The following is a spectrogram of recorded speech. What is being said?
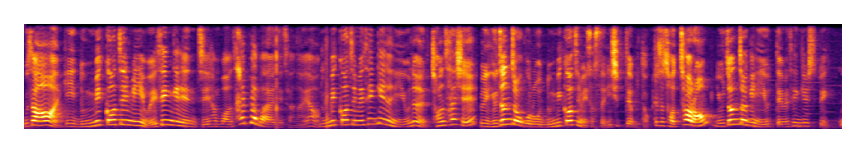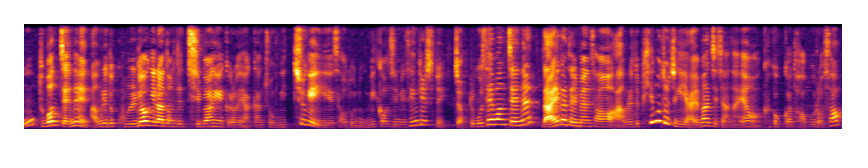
우선 이 눈밑 꺼짐이 왜 생기는지 한번 살펴봐야 되잖아요. 눈밑 꺼짐이 생기는 이유는 전 사실 유전적으로 눈밑 꺼짐이 있었어요 20대부터. 그래서 저처럼 유전적인 이유 때문에 생길 수도 있고 두 번째는 아무래도 골격이라든지 지방의 그런 약간 좀 위축에 의해서도 눈밑 꺼짐이 생길 수도 있죠. 그리고 세 번째는 나이가 들면서 아무래도 피부 조직이 얇아지잖아요. 그것과 더불어서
